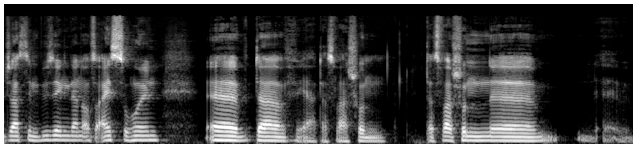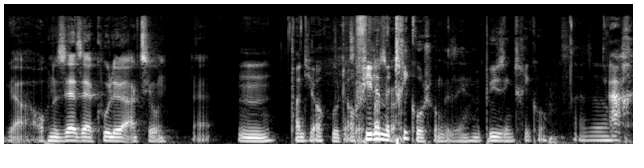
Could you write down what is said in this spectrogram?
Justin Büsing dann aufs Eis zu holen, äh, da, ja, das war schon, das war schon, äh, äh, ja, auch eine sehr, sehr coole Aktion. Ja. Mhm, fand ich auch gut. Auch viele mit Trikot schon gesehen, mit Büsing-Trikot. Also Ach,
